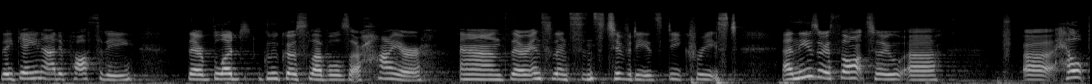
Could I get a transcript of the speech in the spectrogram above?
They gain adiposity, their blood glucose levels are higher, and their insulin sensitivity is decreased. And these are thought to uh, uh, help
